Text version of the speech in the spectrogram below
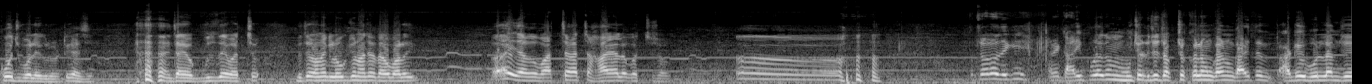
কোচ বলে এগুলো ঠিক আছে? যাই হোক বুঝতেই পারছ। ভিতরে অনেক লোকজন আছে তাও ভালোই। ওই দেখো বাচ্চা কাচ্চা হাই হ্যালো করছে সব। চলো দেখি। আরে গাড়ি পুরো একদম মুছে টুচে চকচক করলাম কারণ গাড়িতে আগেই বললাম যে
